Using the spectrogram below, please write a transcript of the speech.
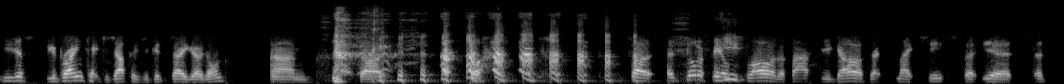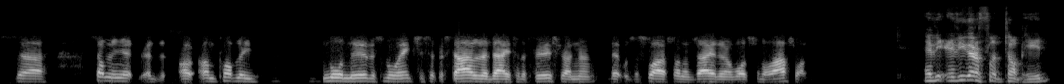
you just, your brain catches up as the day goes on. Um, so, so, so, it sort of feels you... slower the faster you go, if that makes sense. But yeah, it's, it's uh, something that I'm probably more nervous, more anxious at the start of the day for the first run. That was the slowest on the day than I was for the last one. Have you have you got a flip top head?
